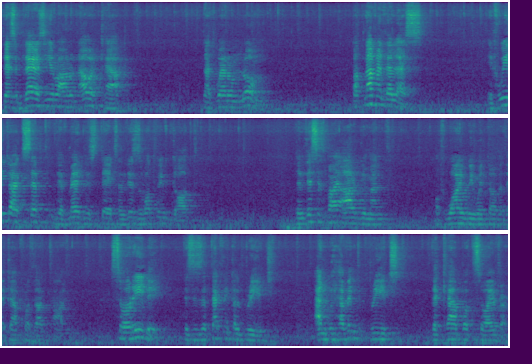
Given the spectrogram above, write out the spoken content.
There's players here on our cap that were on loan. But nevertheless, if we to accept they've made mistakes and this is what we've got, then this is my argument of why we went over the cap for that time. So really, this is a technical breach, and we haven't breached the cap whatsoever.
